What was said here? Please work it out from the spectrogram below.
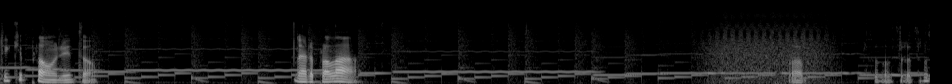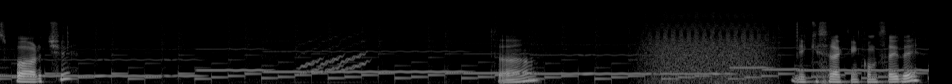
Tem que ir pra onde então? Não era pra lá? Ó, só no teletransporte. Tá. E aqui será que tem como sair daí?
